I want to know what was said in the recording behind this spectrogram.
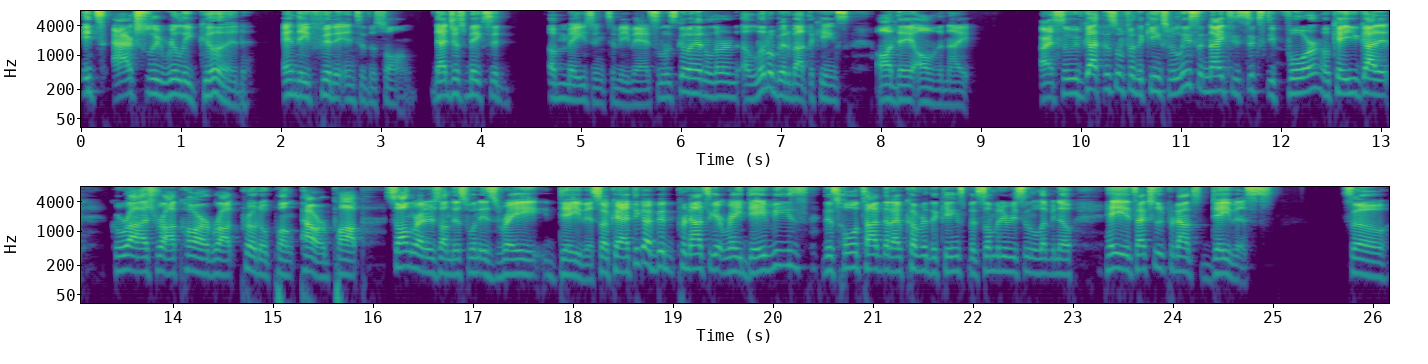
It's actually really good, and they fit it into the song. That just makes it amazing to me, man. So let's go ahead and learn a little bit about the Kinks all day, all the night. All right, so we've got this one from the Kinks, released in 1964. Okay, you got it garage rock, hard rock, proto punk, power pop. Songwriters on this one is Ray Davis. Okay, I think I've been pronouncing it Ray Davies this whole time that I've covered the Kinks, but somebody recently let me know, hey, it's actually pronounced Davis. So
